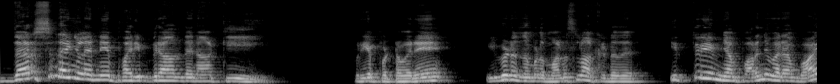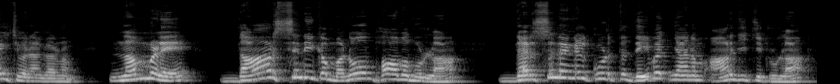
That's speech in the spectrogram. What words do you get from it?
ദർശനങ്ങൾ എന്നെ പരിഭ്രാന്തനാക്കി. പ്രിയപ്പെട്ടവരെ ഇവിടെ നമ്മൾ മനസ്സിലാക്കേണ്ടത് ഇത്രയും ഞാൻ പറഞ്ഞു വരാൻ വായിച്ചു വരാൻ കാരണം നമ്മളെ ദാർശനിക മനോഭാവമുള്ള ദർശനങ്ങൾ കൊടുത്ത് ദൈവജ്ഞാനം ആർജിച്ചിട്ടുള്ള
